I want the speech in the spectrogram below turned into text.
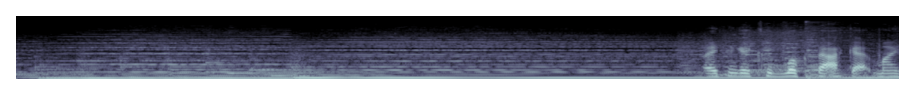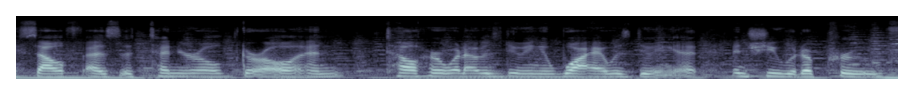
I think I could look back at myself as a 10-year-old girl and tell her what I was doing and why I was doing it, and she would approve.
